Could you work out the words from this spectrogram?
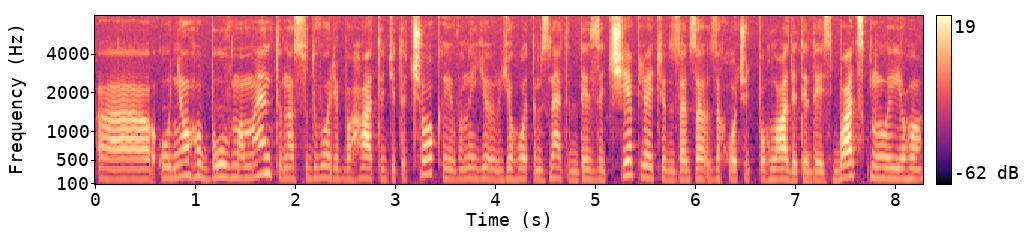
А, у нього був момент, у нас у дворі багато діточок, і вони його там, знаєте, десь зачеплять, захочуть погладити, десь бацкнули його.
